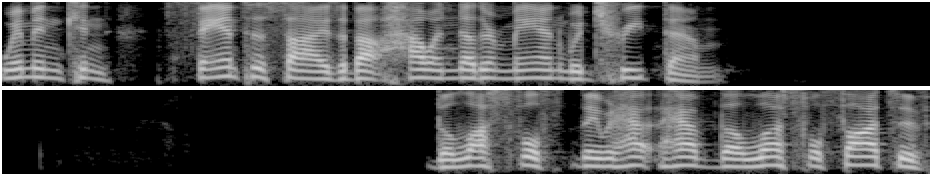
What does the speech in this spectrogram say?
Women can fantasize about how another man would treat them. The lustful, they would ha- have the lustful thoughts of,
